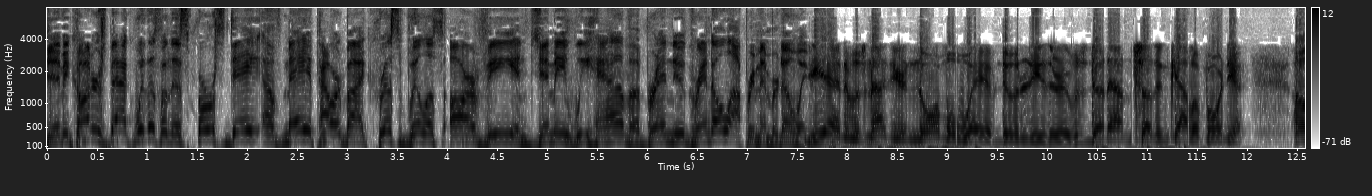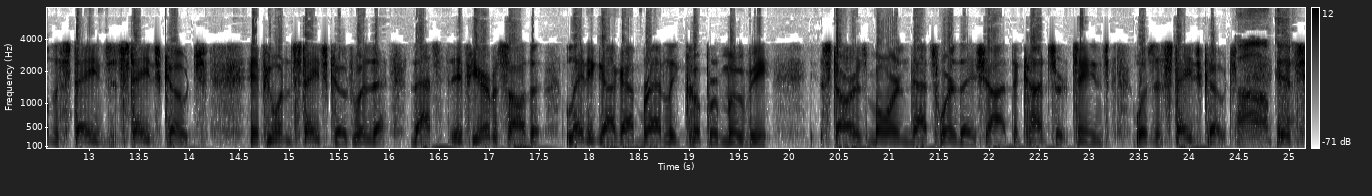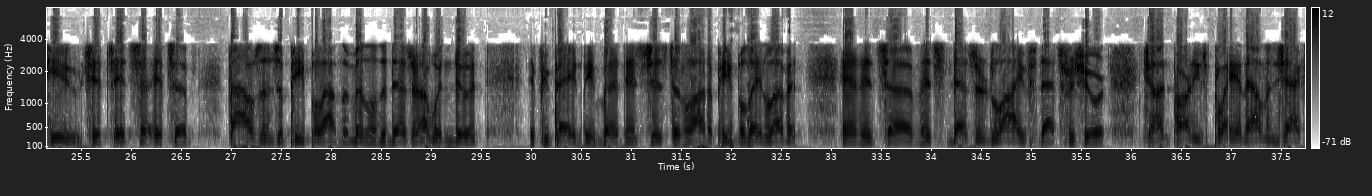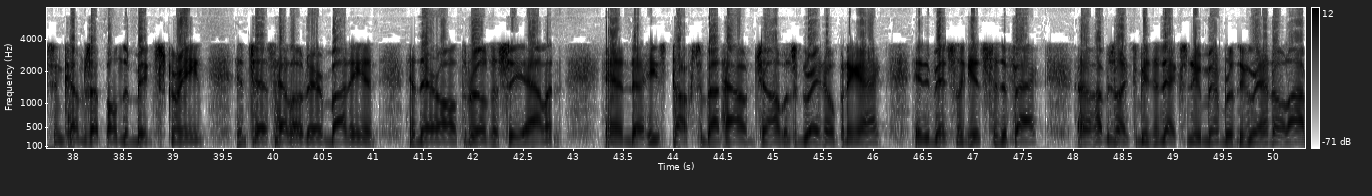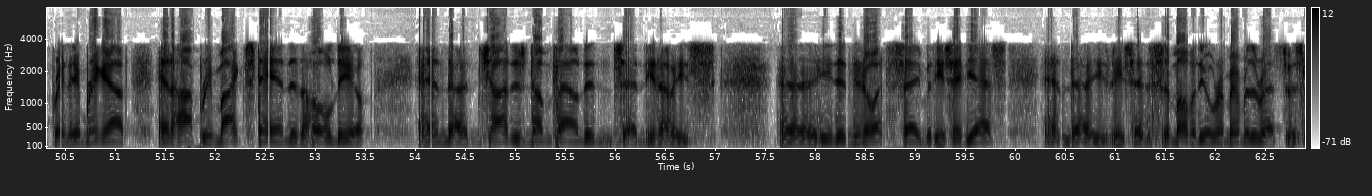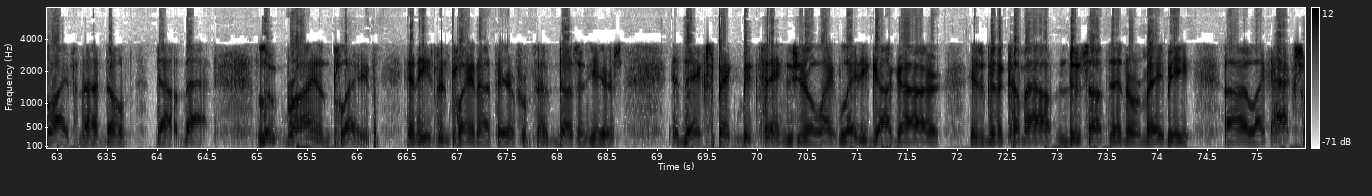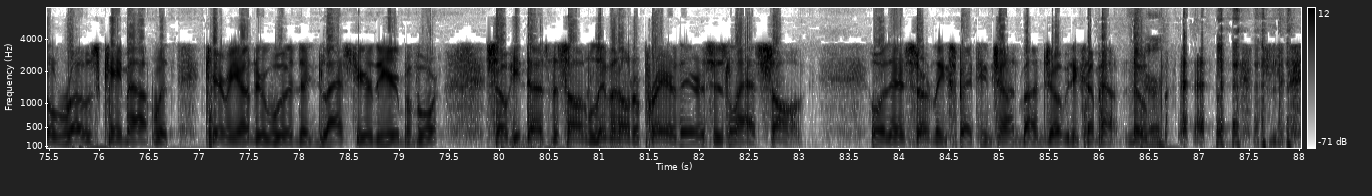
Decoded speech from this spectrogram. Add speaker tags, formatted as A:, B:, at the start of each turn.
A: Jimmy Carter's back with us on this first day of May, powered by Chris Willis RV. And Jimmy, we have a brand new Grand Ole Opry member, don't we?
B: Yeah, and it was not your normal way of doing it either. It was done out in Southern California on the stage stagecoach. If you want a stagecoach, what is that? That's if you ever saw the Lady Gaga Bradley Cooper movie, Stars Born. That's where they shot the concert scenes. Was at Stagecoach.
A: Oh, okay.
B: It's huge. It's it's a, it's a thousands of people out in the middle of the desert. I wouldn't do it if you paid me, but it's just a lot of people. They love it, and it's uh, it's desert life, that's for sure. Jon Pardi's playing. Alan Jackson comes up on the big screen and says hello to everybody, and and they're all thrilled to see Alan. And uh, he talks about how Jon was a great opening act, and eventually gets to the fact uh, I would like to be the next new member of the Grand Ole Opry. They bring out an Opry mic stand and the whole deal and uh, Jon is dumbfounded and said, you know, he's uh, he didn't know what to say, but he said yes, and uh, he, he said this is a moment he'll remember the rest of his life, and I don't doubt that. Luke Bryan played, and he's been playing out there for a dozen years. They expect big things, you know, like Lady Gaga is going to come out and do something, or maybe uh, like Axl Rose came out with Carrie Underwood the last year, the year before. So he does the song "Living on a Prayer" there as his last song well, they're certainly expecting Jon Bon Jovi to come out. Nope.
A: Sure.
